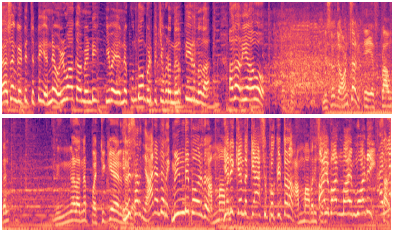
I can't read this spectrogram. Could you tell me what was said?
വേഷം കെട്ടിച്ചിട്ട് എന്നെ ഒഴിവാക്കാൻ വേണ്ടി ഇവ എന്നെ കുന്തവും പിടിപ്പിച്ച് ഇവിടെ നിർത്തിയിരുന്നതാ. അതറിയാവോ? Mister Johnson. പ്ലാവുങ്കൽ. നിങ്ങൾ എന്നെ ഇല്ല പറ്റിക്കുകയായിരുന്നു സാർ ഞാൻ എന്റെ മിണ്ടി പോരുത് എനിക്ക് എന്റെ ക്യാഷ് ഇപ്പൊ കിട്ടണം? അമ്മാവന് ഐ ശരി- വാണ്ട് മൈ മണി അല്ല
